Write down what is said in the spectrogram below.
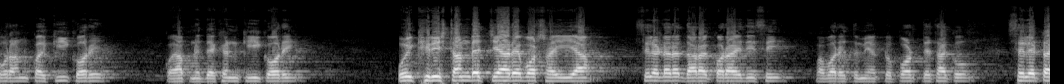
কোরআন। কয়, কি করে? কয়, আপনি দেখেন কি করে? ওই খ্রিস্টানদের চেয়ারে বসাইয়া ছেলেটারে দাঁড়া করাই দিছি। বাবারে, তুমি একটু পড়তে থাকো। ছেলেটা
